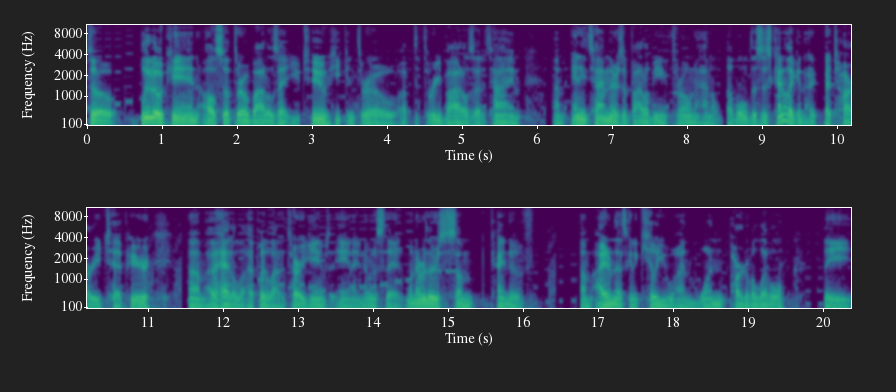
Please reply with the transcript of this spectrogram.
So Bluto can also throw bottles at you too. He can throw up to three bottles at a time. Um, anytime there's a bottle being thrown on a level, this is kind of like an Atari tip here. Um, I've had a, I played a lot of Atari games, and I noticed that whenever there's some kind of um, item that's going to kill you on one part of a level, they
